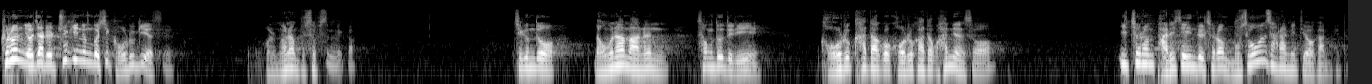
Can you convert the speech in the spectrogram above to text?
그런 여자를 죽이는 것이 거룩이었어요. 얼마나 무섭습니까? 지금도 너무나 많은 성도들이 거룩하다고 거룩하다고 하면서 이처럼 바리새인들처럼 무서운 사람이 되어 갑니다.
